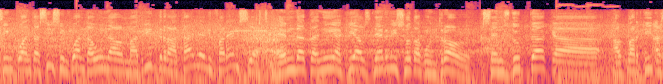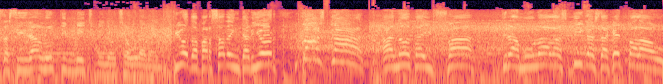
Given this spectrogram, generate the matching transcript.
56-51, el Madrid retalla diferències. Hem de tenir aquí els nervis sota control. Sens dubte que el partit es decidirà en l'últim mig minut, segurament. Pilota passada interior, bàsquet! Anota i fa tremolar les vigues d'aquest Palau.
